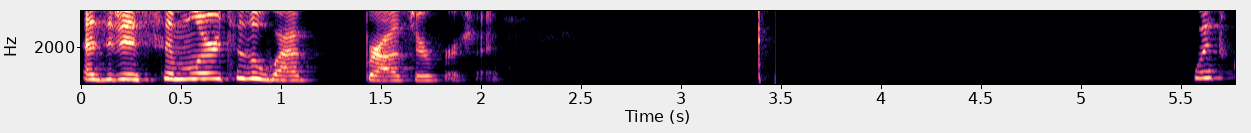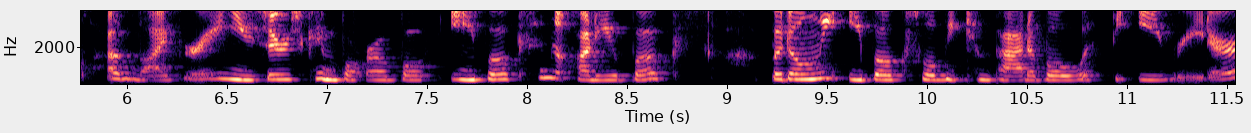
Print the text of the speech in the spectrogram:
as it is similar to the web browser version. With Cloud Library, users can borrow both ebooks and audiobooks, but only ebooks will be compatible with the e-reader.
